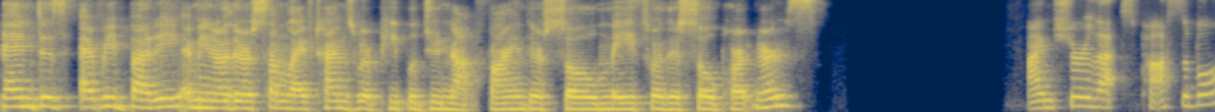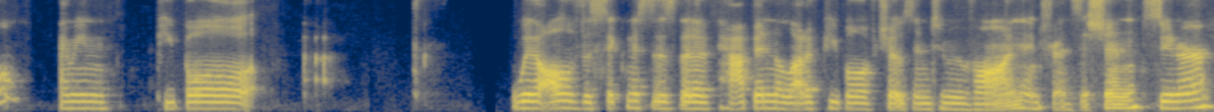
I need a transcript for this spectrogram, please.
And does everybody? I mean, are there some lifetimes where people do not find their soul mates or their soul partners? I'm sure that's possible. I mean, people with all of the sicknesses that have happened, a lot of people have chosen to move on and transition sooner.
